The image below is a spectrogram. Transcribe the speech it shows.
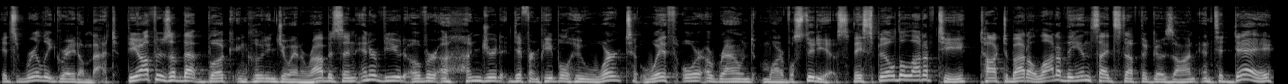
it's really great on that. The authors of that book, including Joanna Robinson, interviewed over a hundred different people who worked with or around Marvel Studios. They spilled a lot of tea, talked about a lot of the inside stuff that goes on, and today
